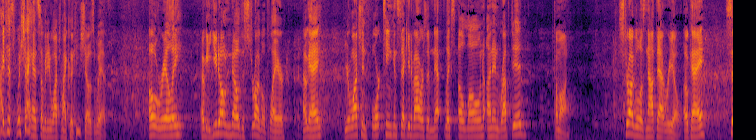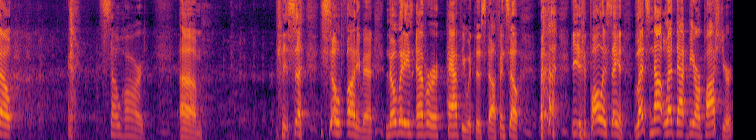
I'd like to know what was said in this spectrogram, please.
I just wish I had somebody to watch my cooking shows with. Oh, really? Okay, you don't know the struggle, player, okay? You're watching 14 consecutive hours of Netflix alone, uninterrupted? Come on. Struggle is not that real, okay? So, so hard. Um, it's uh, so funny, man. Nobody's ever happy with this stuff. And so he, Paul is saying, let's not let that be our posture.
